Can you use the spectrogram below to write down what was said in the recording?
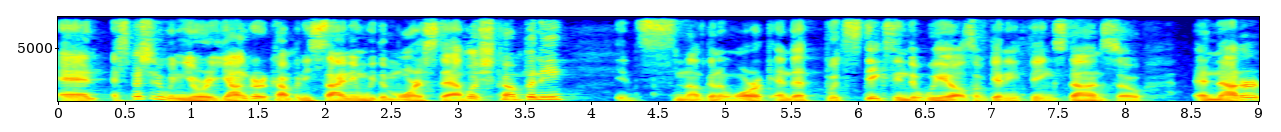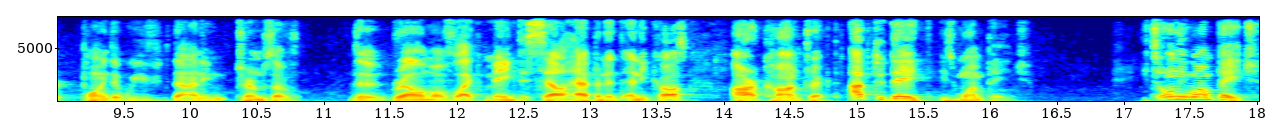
And especially when you're a younger company signing with a more established company, it's not going to work. And that puts sticks in the wheels of getting things done. So, another point that we've done in terms of the realm of like make the sale happen at any cost, our contract up to date is one page. It's only one page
